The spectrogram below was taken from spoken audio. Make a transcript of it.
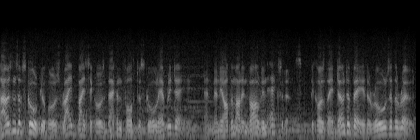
Thousands of school pupils ride bicycles back and forth to school every day, and many of them are involved in accidents because they don't obey the rules of the road.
